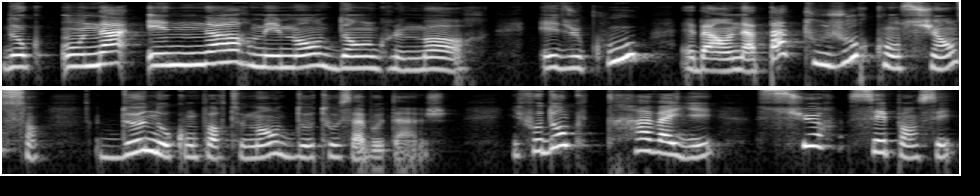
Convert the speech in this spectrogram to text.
Donc on a énormément d'angles morts. Et du coup, eh ben, on n'a pas toujours conscience de nos comportements d'auto-sabotage. Il faut donc travailler sur ses pensées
